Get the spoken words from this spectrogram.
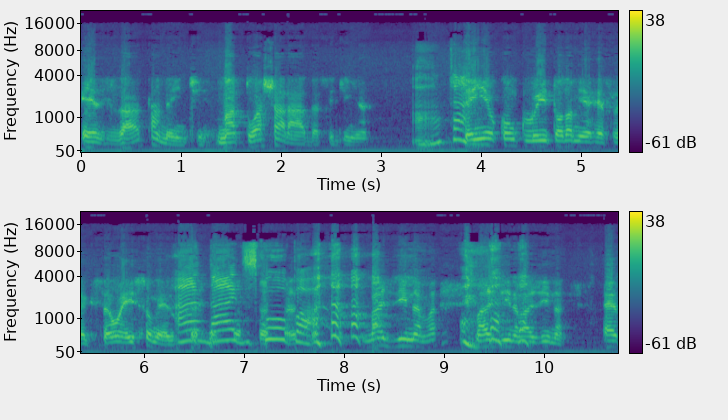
Exatamente. Matou a charada, Cidinha. Ah, tá. Sem eu concluir toda a minha reflexão, é isso mesmo. Ah, dai, desculpa. imagina, imagina, imagina. É,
